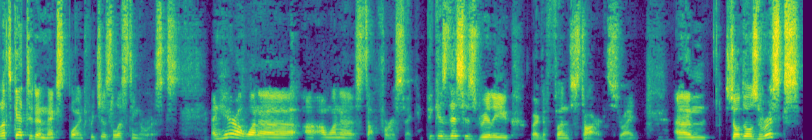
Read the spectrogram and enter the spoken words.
let's get to the next point, which is listing risks. And here I wanna I wanna stop for a second because this is really where the fun starts, right? Um, so those risks,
